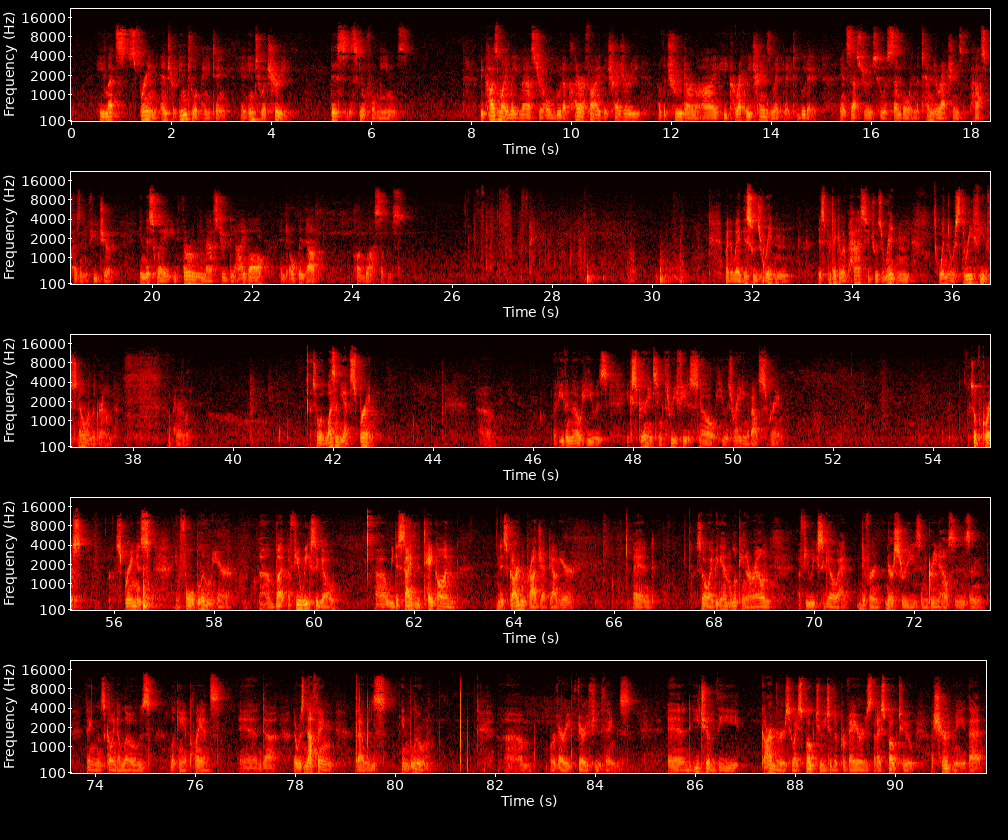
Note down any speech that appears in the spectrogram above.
He lets spring enter into a painting and into a tree. This is skillful means. Because my late master, old Buddha, clarified the treasury of the true Dharma eye, he correctly transmitted it to Buddha ancestors who assemble in the ten directions of past, present, and future. In this way, he thoroughly mastered the eyeball and opened up plum blossoms. By the way, this was written, this particular passage was written when there was three feet of snow on the ground, apparently. So it wasn't yet spring. Um, but even though he was experiencing three feet of snow, he was writing about spring. So, of course, spring is in full bloom here. Um, but a few weeks ago, uh, we decided to take on this garden project out here. And so I began looking around a few weeks ago at different nurseries and greenhouses and things, going to Lowe's, looking at plants. And uh, there was nothing that was in bloom, um, or very, very few things. And each of the gardeners who I spoke to, each of the purveyors that I spoke to, assured me that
